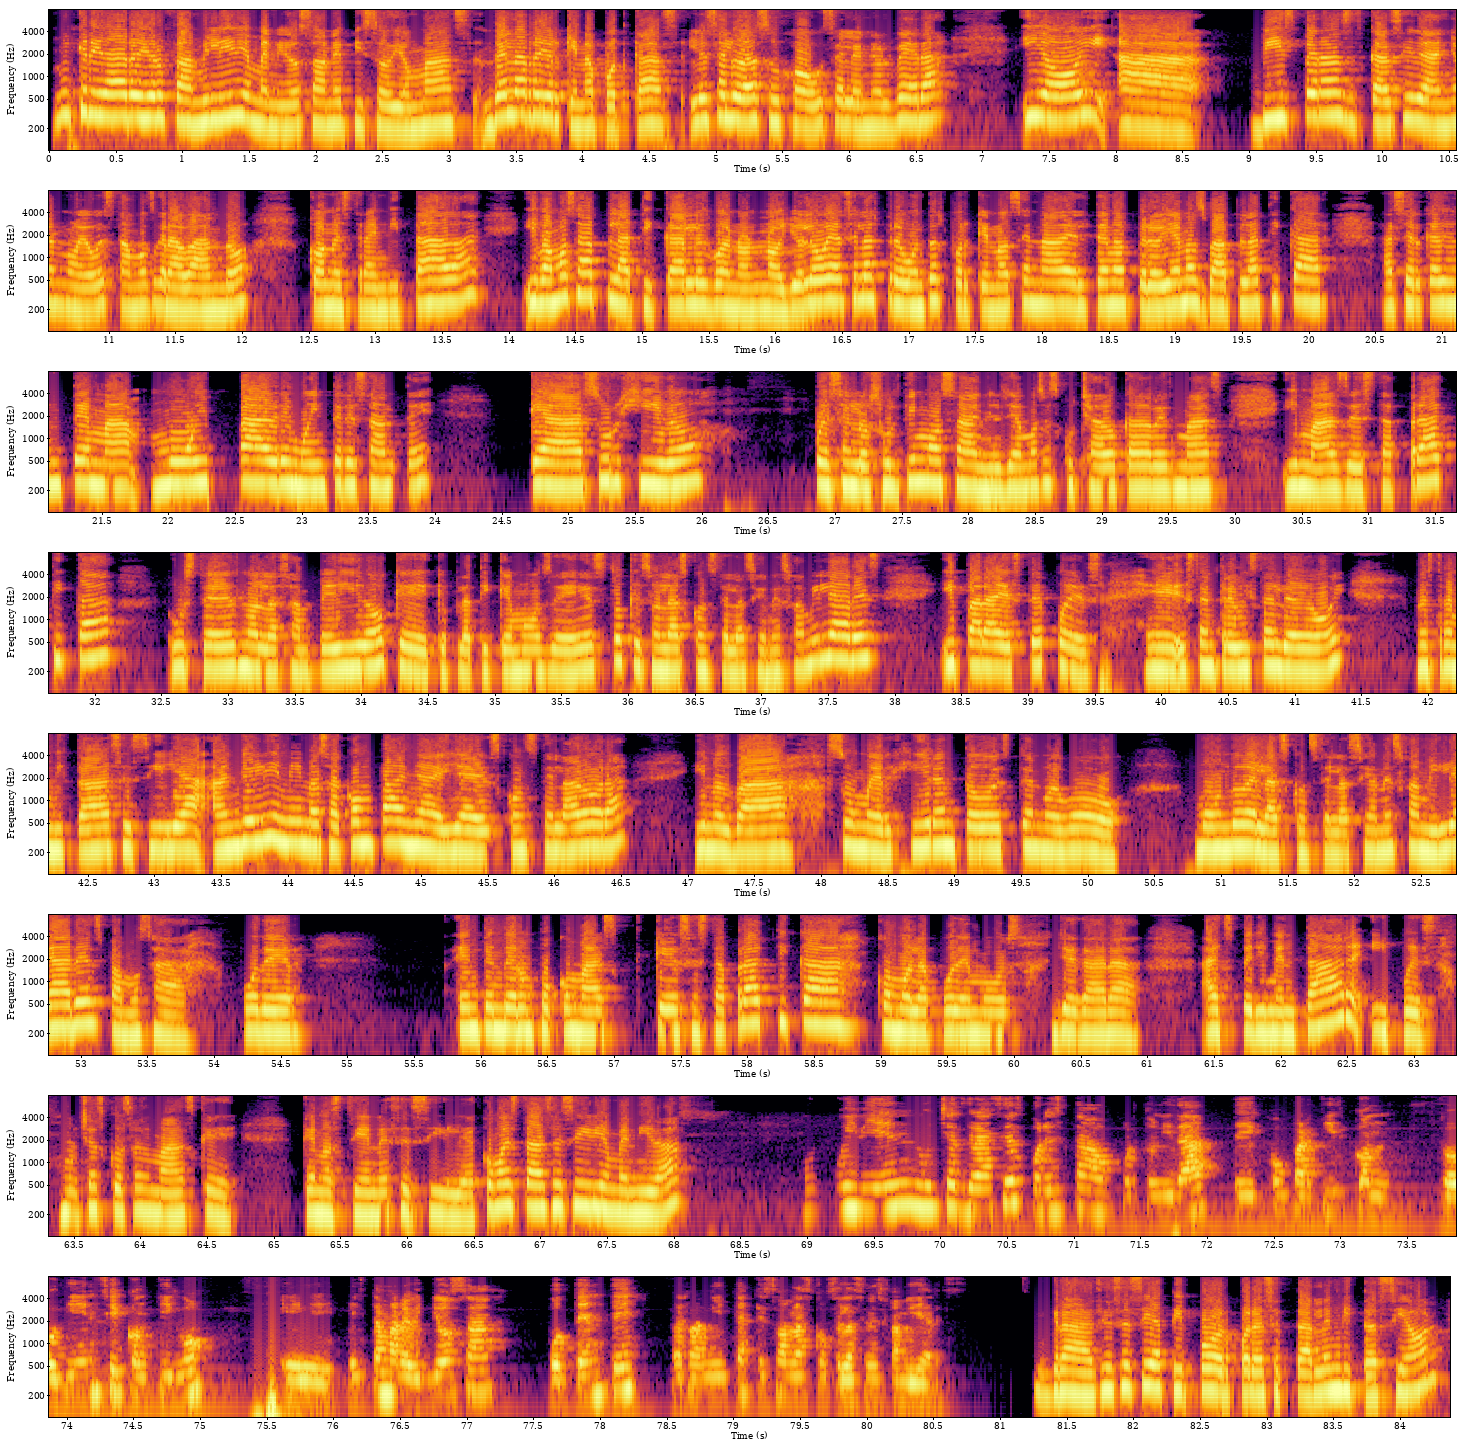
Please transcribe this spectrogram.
Mi querida Rayor Family, bienvenidos a un episodio más de la Rayorquina Podcast. Les saluda su host, Elena Olvera, y hoy a vísperas casi de Año Nuevo estamos grabando con nuestra invitada y vamos a platicarles, bueno, no, yo le voy a hacer las preguntas porque no sé nada del tema, pero ella nos va a platicar acerca de un tema muy padre, muy interesante que ha surgido pues en los últimos años ya hemos escuchado cada vez más y más de esta práctica. Ustedes nos las han pedido que, que platiquemos de esto, que son las constelaciones familiares. Y para este, pues, eh, esta entrevista del día de hoy, nuestra invitada Cecilia Angelini nos acompaña. Ella es consteladora y nos va a sumergir en todo este nuevo mundo de las constelaciones familiares. Vamos a poder entender un poco más qué es esta práctica, cómo la podemos llegar a, a experimentar y pues muchas cosas más que, que, nos tiene Cecilia. ¿Cómo estás, Cecilia? Bienvenida. Muy bien, muchas gracias por esta oportunidad de compartir con tu audiencia y contigo eh, esta maravillosa, potente herramienta que son las constelaciones familiares. Gracias, Cecilia, a ti por, por aceptar la invitación.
